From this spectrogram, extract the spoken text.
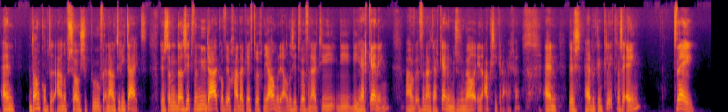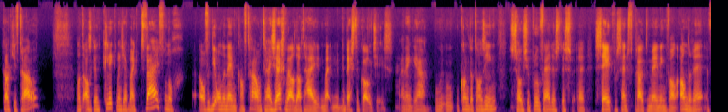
En dan komt het aan op social proof en autoriteit. Dus dan, dan zitten we nu daar, of we gaan daar even terug naar jouw model, dan zitten we vanuit die, die, die herkenning. Maar vanuit herkenning moeten we hem wel in actie krijgen. En dus heb ik een klik, dat is één. Twee, kan ik je vertrouwen? Want als ik een klik met je heb, maar ik twijfel nog of ik die ondernemer kan vertrouwen. Want hij zegt wel dat hij de beste coach is. Maar ik denk, ja, hoe, hoe, hoe kan ik dat dan zien? Social proof, hè? dus, dus uh, eh, 70% vertrouwt de mening van anderen en 14%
